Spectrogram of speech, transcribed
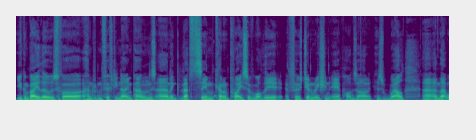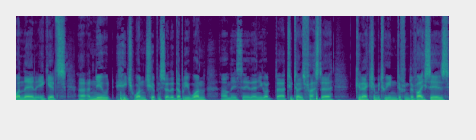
you can buy those for 159 pounds, and that's the same current price of what the first generation AirPods are as well. Uh, and that one then it gets uh, a new H1 chip instead of the W1, and they say then you got uh, two times faster connection between different devices,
